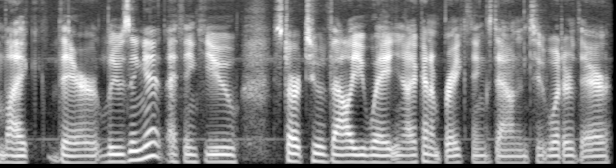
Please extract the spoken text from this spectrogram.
like they're losing it, I think you start to evaluate, you know, I kind of break things down into what are their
